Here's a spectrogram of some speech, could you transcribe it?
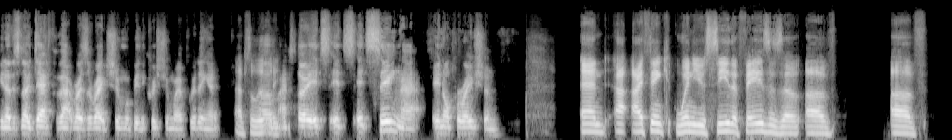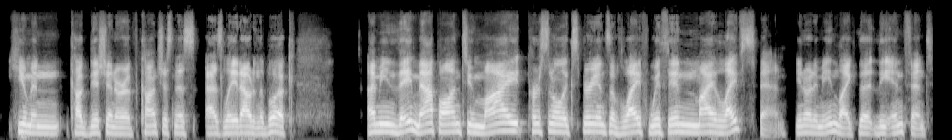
You know, there's no death without resurrection. Would be the Christian way of putting it. Absolutely. Um, and so it's it's it's seeing that in operation. And I think when you see the phases of of of human cognition or of consciousness as laid out in the book, I mean, they map onto my personal experience of life within my lifespan. You know what I mean? Like the the infant,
